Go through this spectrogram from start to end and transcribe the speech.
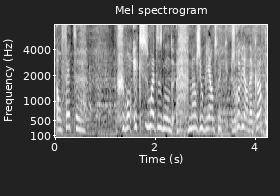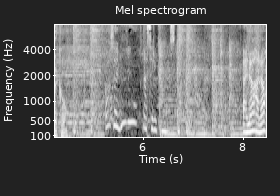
en fait... euh, Bon, excuse-moi deux secondes. Ah, Mince, j'ai oublié un truc. Je reviens, d'accord? D'accord. Oh, salut Ah, salut Clémence. Alors, alors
